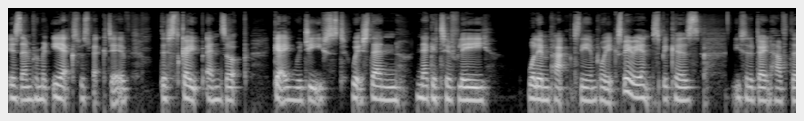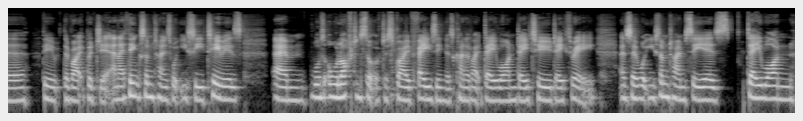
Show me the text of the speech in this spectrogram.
is then from an EX perspective, the scope ends up getting reduced, which then negatively will impact the employee experience because you sort of don't have the the, the right budget. And I think sometimes what you see too is um was all often sort of describe phasing as kind of like day one, day two, day three. And so what you sometimes see is day one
